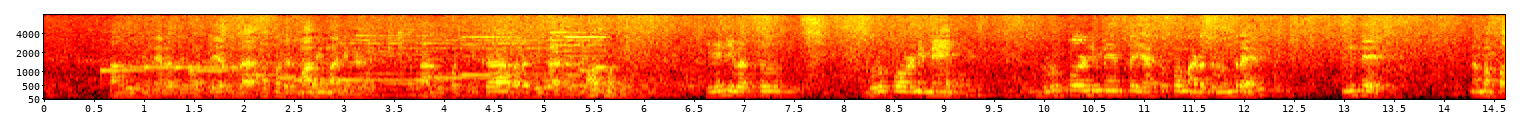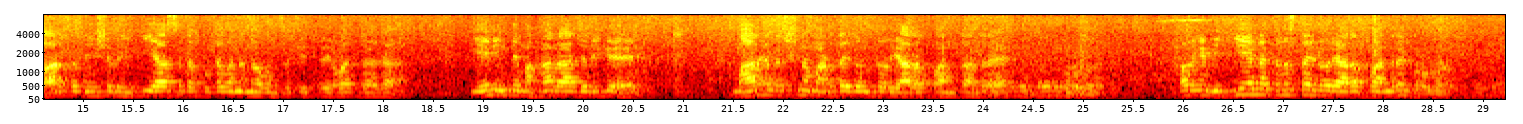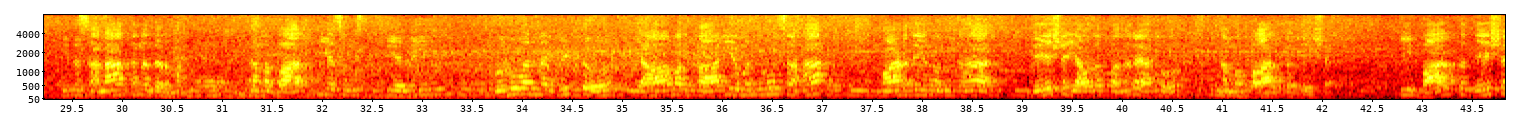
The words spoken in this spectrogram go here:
ಹಾಗೂ ನೆರೆದಿರುವಂಥ ಎಲ್ಲ ಧರ್ಮಾಭಿಮಾನಿಗಳೇ ಹಾಗೂ ಪತ್ರಿಕಾ ವರದಿಗಾರರೇ, ಏನಿವತ್ತು ಗುರುಪೌರ್ಣಿಮೆ ಗುರುಪೌರ್ಣಿಮೆ ಅಂತ ಯಾಕಪ್ಪ ಮಾಡಿದ್ರು ಅಂದರೆ ಹಿಂದೆ ನಮ್ಮ ಭಾರತ ದೇಶದ ಇತಿಹಾಸದ ಪುಟವನ್ನು ನಾವು ಒಂದ್ಸತಿ ತಿರುವಾಕಿದಾಗ ಏನು ಹಿಂದೆ ಮಹಾರಾಜರಿಗೆ ಮಾರ್ಗದರ್ಶನ ಮಾಡ್ತಾ ಇದ್ದಂಥವ್ರು ಯಾರಪ್ಪ ಅಂತ ಅಂದರೆ ಗುರುಗಳು. ಅವರಿಗೆ ವಿದ್ಯೆಯನ್ನು ಕಲಿಸ್ತಾ ಇದ್ದವ್ರು ಯಾರಪ್ಪ ಅಂದರೆ ಗುರುಗಳು. ಇದು ಸನಾತನ ಧರ್ಮ. ನಮ್ಮ ಭಾರತೀಯ ಸಂಸ್ಕೃತಿಯಲ್ಲಿ ಗುರುವನ್ನು ಬಿಟ್ಟು ಯಾವ ಕಾರ್ಯವನ್ನೂ ಸಹ ಮಾಡದೇ ಇರುವಂತಹ ದೇಶ ಯಾವುದಪ್ಪ ಅಂದರೆ ಅದು ನಮ್ಮ ಭಾರತ ದೇಶ. ಈ ಭಾರತ ದೇಶ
